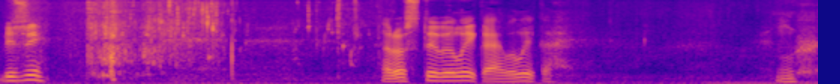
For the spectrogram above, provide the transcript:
Біжи. Рости велика, велика. Ух.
